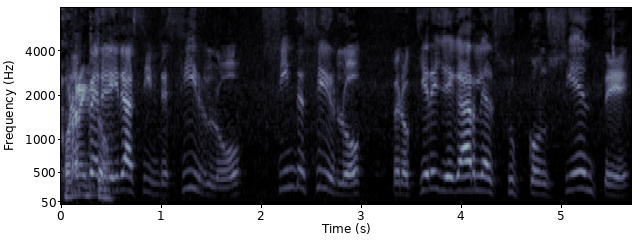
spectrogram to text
Correcto. Pereira, sin decirlo, sin decirlo, pero quiere llegarle al subconsciente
